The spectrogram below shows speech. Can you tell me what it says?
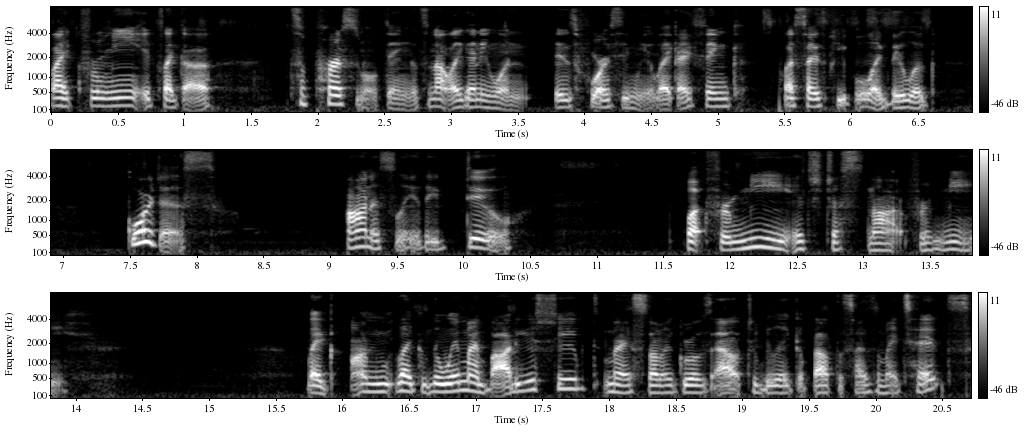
Like for me, it's like a it's a personal thing. It's not like anyone is forcing me. Like I think plus size people like they look gorgeous. Honestly, they do. But for me, it's just not for me. Like on like the way my body is shaped, my stomach grows out to be like about the size of my tits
